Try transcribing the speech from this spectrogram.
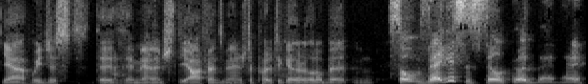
yeah we just they, they managed the offense managed to put it together a little bit and So Vegas is still good then, hey?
